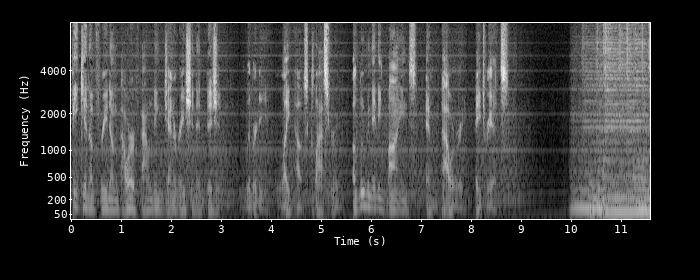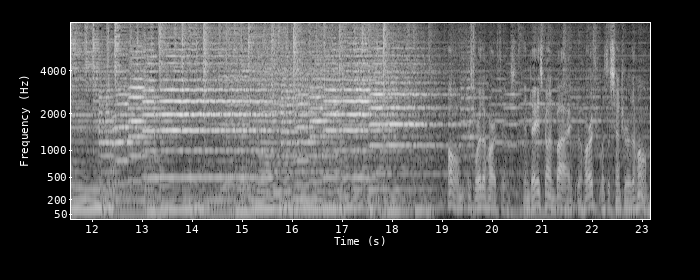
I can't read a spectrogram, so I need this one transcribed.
beacon of freedom our founding generation envisioned. Liberty Lighthouse Classroom, illuminating minds, empowering patriots. Home is where the hearth is. In days gone by, the hearth was the center of the home,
